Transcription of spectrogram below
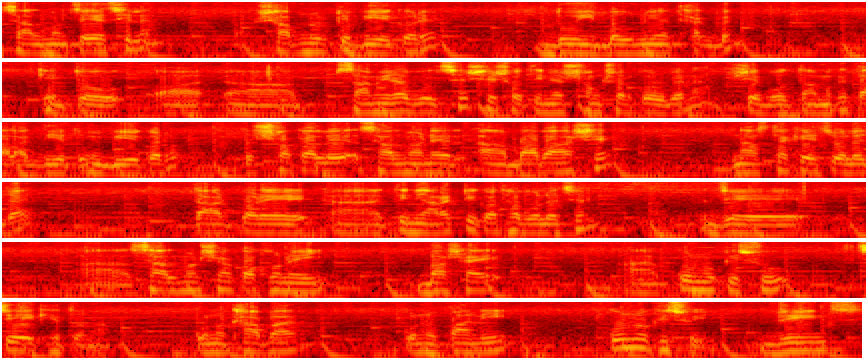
সালমান চেয়েছিলেন শাবনুরকে বিয়ে করে দুই বউ নিয়ে থাকবেন। কিন্তু সামিরা বলছে, সে সতীনের সংসার করবে না। সে বলতো আমাকে তালাক দিয়ে তুমি বিয়ে করো। সকালে সালমানের বাবা আসে, নাস্তা খেয়ে চলে যায়। তারপরে তিনি আরেকটি কথা বলেছেন যে সালমান শাহ কখনোই বাসায় কোনো কিছু চেয়ে খেত না। কোনো খাবার, কোনো পানি কোনো কিছুই ড্রিঙ্কস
